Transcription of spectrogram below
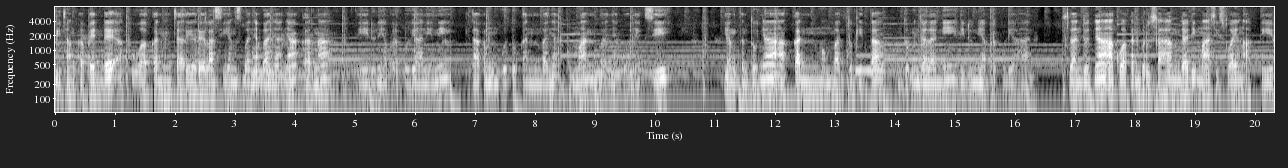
di jangka pendek aku akan mencari relasi yang sebanyak-banyaknya karena di dunia perkuliahan ini kita akan membutuhkan banyak teman, banyak koneksi yang tentunya akan membantu kita untuk menjalani di dunia perkuliahan. Selanjutnya aku akan berusaha menjadi mahasiswa yang aktif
